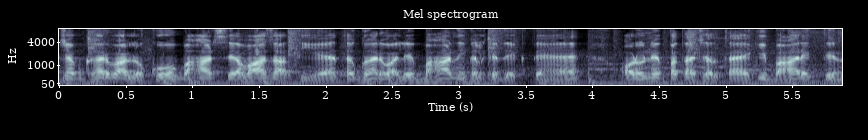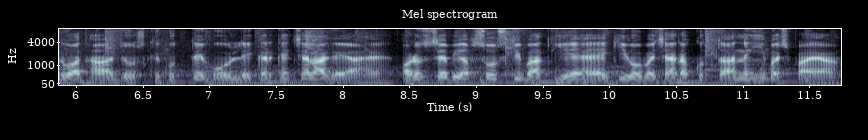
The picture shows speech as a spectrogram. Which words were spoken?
जब घर वालों को बाहर से आवाज़ आती है, तब घर वाले बाहर निकल के देखते हैं और उन्हें पता चलता है कि बाहर एक तेंदुआ था जो उसके कुत्ते को लेकर के चला गया है। और उससे भी अफसोस की बात यह है कि वो बेचारा कुत्ता नहीं बच पाया।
